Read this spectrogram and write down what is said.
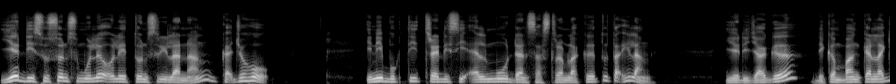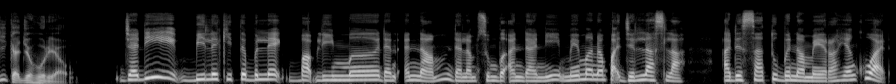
ia disusun semula oleh Tun Sri Lanang kat Johor. Ini bukti tradisi ilmu dan sastra Melaka tu tak hilang. Ia dijaga, dikembangkan lagi kat Johor Riau. Jadi, bila kita belek bab 5 dan 6 dalam sumber anda ni, memang nampak jelas lah ada satu benang merah yang kuat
